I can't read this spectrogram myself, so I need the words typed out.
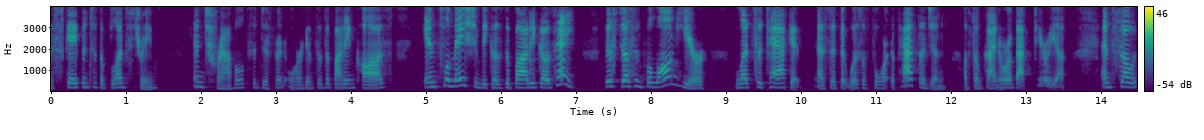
escape into the bloodstream and travel to different organs of the body and cause inflammation because the body goes, hey, this doesn't belong here. Let's attack it as if it was a, for- a pathogen of some kind or a bacteria. And so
